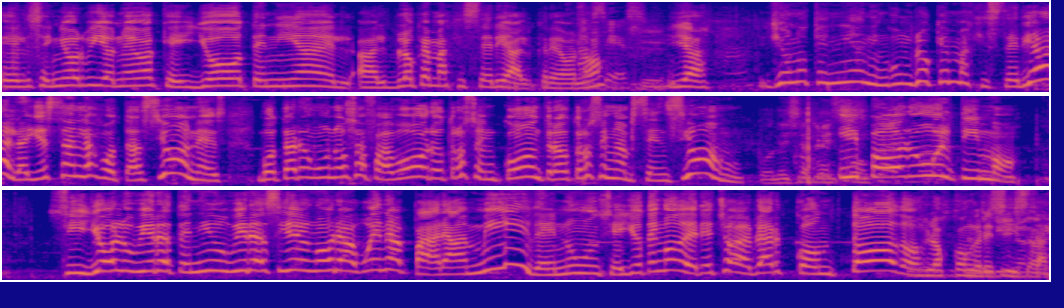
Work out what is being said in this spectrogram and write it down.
el señor Villanueva que yo tenía el al bloque magisterial, creo, ¿no? Así es. Ya. Yo no tenía ningún bloque magisterial, ahí están las votaciones. Votaron unos a favor, otros en contra, otros en abstención. Y por último, si yo lo hubiera tenido, hubiera sido enhorabuena para mi denuncia. Yo tengo derecho a hablar con todos los congresistas.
